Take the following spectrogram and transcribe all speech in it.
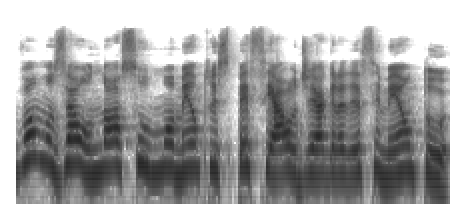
Vamos ao nosso momento especial de agradecimento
